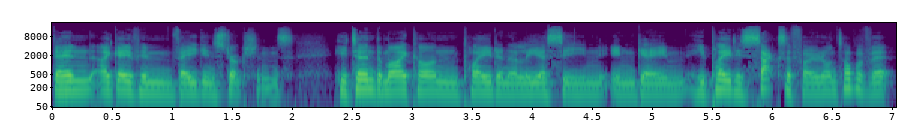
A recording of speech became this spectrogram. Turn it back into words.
Then I gave him vague instructions. He turned the mic on played an Olija scene in game. He played his saxophone on top of it.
